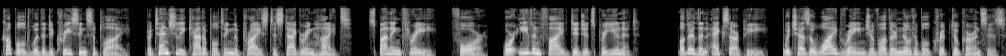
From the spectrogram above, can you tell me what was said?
coupled with a decreasing supply, potentially catapulting the price to staggering heights, spanning 3, 4, or even 5 digits per unit. Other than XRP, which has a wide range of other notable cryptocurrencies.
